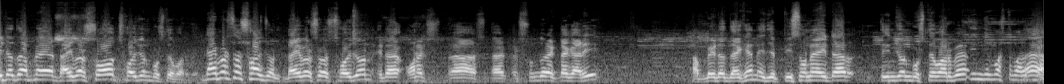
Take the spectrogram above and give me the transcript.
এটাতে আপনার ড্রাইভার সহ ছয়জন বসতে পারবে। ড্রাইভার সহ ছয়জন? ড্রাইভার সহ ছয়জন এটা অনেক সুন্দর একটা গাড়ি। আপনি এটা দেখেন এই যে পিছনে এটার তিনজন বসতে পারবে। তিনজন বসতে পারবে হ্যাঁ।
